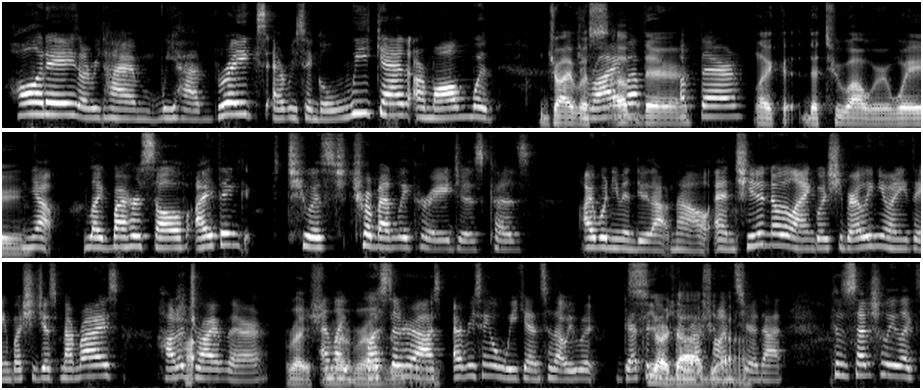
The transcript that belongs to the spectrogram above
holidays, every time we had breaks, every single weekend, our mom would Drive us drive up, up there, up there. like the two-hour way. Yeah, like by herself. I think she was tremendously courageous because I wouldn't even do that now. And she didn't know the language. She barely knew anything, but she just memorized how to How- drive there Right, she and like busted her ass every single weekend so that we would get to go our to the dad, restaurant and yeah. see her dad. Because essentially, like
